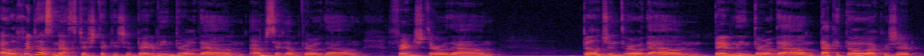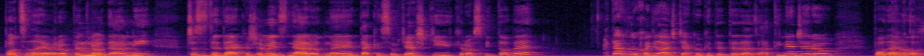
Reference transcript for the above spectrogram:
Ale chodila som na súťaže také, že Berlin Throwdown, Amsterdam Throwdown, French Throwdown, Belgian Throwdown, Berlin Throwdown, takéto akože po celej Európe mm-hmm. throwdowny čo sú teda akože medzinárodné také súťažky crossfitové. Tam som chodila ešte ako keď teda za tínedžerov, podarilo,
